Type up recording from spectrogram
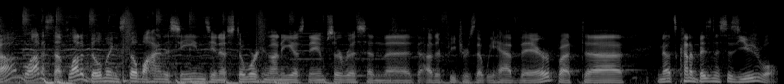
Um, a lot of stuff, a lot of building still behind the scenes. You know, still working on EOS name service and the, the other features that we have there. But uh, you know, it's kind of business as usual.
